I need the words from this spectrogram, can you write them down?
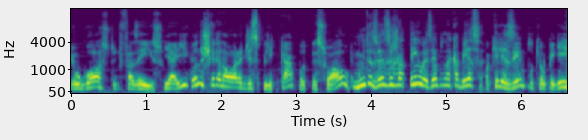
Eu gosto de fazer isso. E aí, quando chega na hora de explicar pro pessoal, muitas vezes eu já tenho o exemplo na cabeça. Aquele exemplo que eu peguei,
